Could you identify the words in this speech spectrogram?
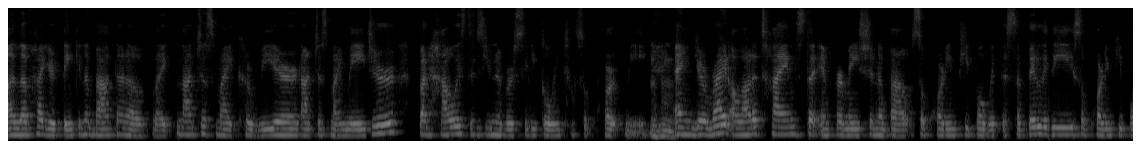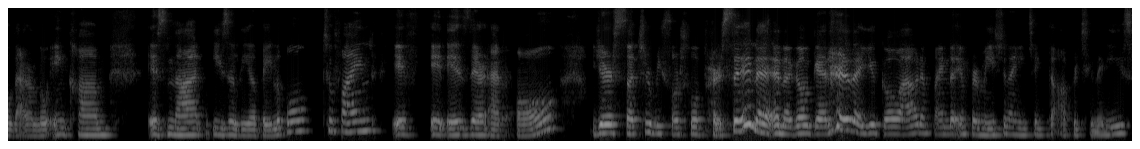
I love how you're thinking about that of like not just my career, not just my major, but how is this university going to support me? Mm-hmm. And you're right, a lot of times the information about supporting people with disabilities, supporting people that are low income, is not easily available to find if it is there at all. You're such a resourceful person and a go-getter that you go out and find the information and you take the opportunities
